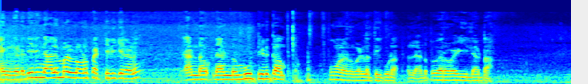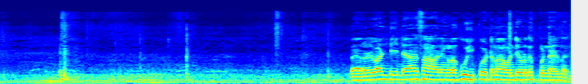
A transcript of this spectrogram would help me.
എങ്ങട് തിരിഞ്ഞാലും വെള്ളമാണ് പെട്ടിരിക്കലാണ്. രണ്ടും രണ്ടും പൂട്ടിയെടുക്കാൻ പോണാണ് വെള്ളത്തിൽ കൂടെ. അല്ലാണ്ട് ഇപ്പൊ വേറെ വഴിയില്ല കേട്ടാ വേറൊരു വണ്ടീന്റെ ആ സാധനങ്ങളൊക്കെ ഊരി പോയിട്ടാണ് ആ വണ്ടി അവിടെ നിപ്പുണ്ടായിരുന്നത്.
